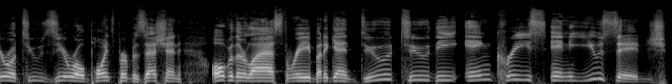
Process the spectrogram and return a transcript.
1.020 points per possession over their last three. But again, due to the increase in usage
